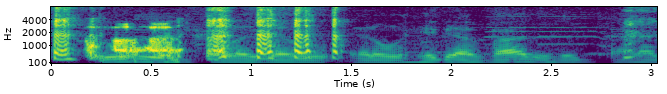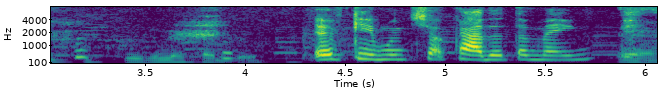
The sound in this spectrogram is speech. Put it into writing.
todas as falas eram, eram regravadas, eu, caralho, que minha cabeça. Eu fiquei muito chocada também. É.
